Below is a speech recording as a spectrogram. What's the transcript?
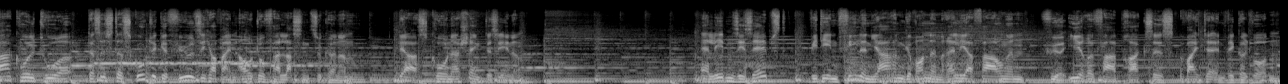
Fahrkultur, das ist das gute Gefühl, sich auf ein Auto verlassen zu können. Der Ascona schenkt es Ihnen. Erleben Sie selbst, wie die in vielen Jahren gewonnenen Rallye-Erfahrungen für Ihre Fahrpraxis weiterentwickelt wurden.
